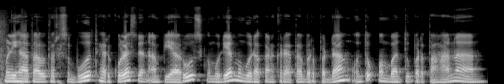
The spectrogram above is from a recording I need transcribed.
Melihat hal tersebut, Hercules dan Amphiarus kemudian menggunakan kereta berpedang untuk membantu pertahanan.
